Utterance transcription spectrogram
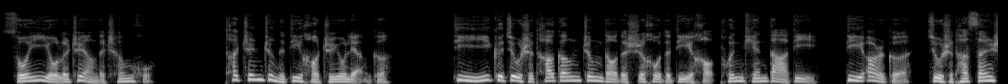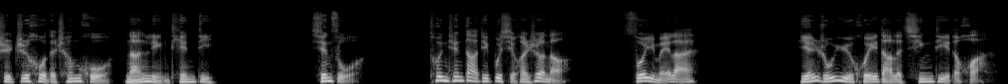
所以有了这样的称呼。他真正的帝号只有两个，第一个就是他刚正道的时候的帝号吞天大帝，第二个就是他三世之后的称呼南岭天帝。先祖，吞天大帝不喜欢热闹，所以没来。颜如玉回答了青帝的话。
